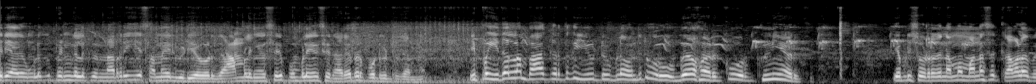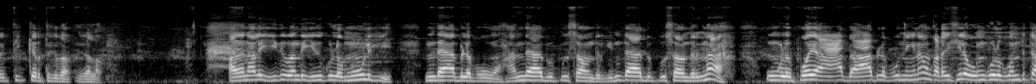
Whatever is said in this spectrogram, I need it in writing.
தெரியாதவங்களுக்கு பெண்களுக்கு நிறைய சமையல் வீடியோ வருது. ஆம்பளைங்களும் சரி பொம்பளைங்களும் சரி நிறைய பேர் போட்டுக்கிட்டு இருக்காங்க. இப்போ இதெல்லாம் பார்க்குறதுக்கு யூடியூப்பில் வந்துட்டு ஒரு உபயோகம் இருக்குது ஒரு புண்ணியம் இருக்குது எப்படி சொல்கிறது நம்ம மனசு கவலை தீக்கிறதுக்கு தான் இதெல்லாம். அதனால் இது வந்து இதுக்குள்ளே மூழ்கி இந்த ஆப்பில் போவோம். அந்த ஆப் புதுசாக வந்திருக்கு. இந்த ஆப் புதுசாக வந்திருக்குன்னா உங்களுக்கு போய் ஆப் ஆப்பில் பூந்தீங்கன்னா கடைசியில் உங்களுக்கு வந்துட்டு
